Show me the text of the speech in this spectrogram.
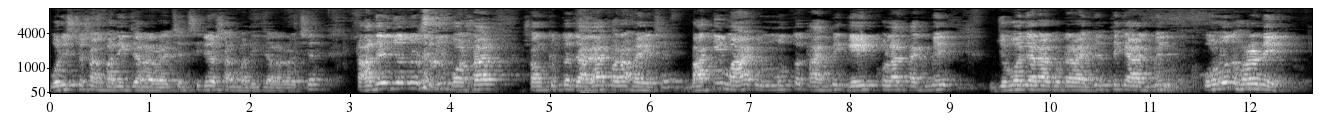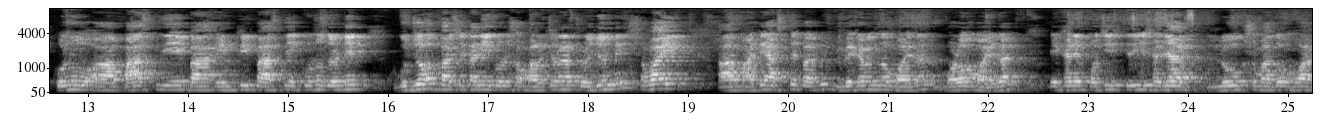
বরিষ্ঠ সাংবাদিক যারা রয়েছেন সিনিয়র সাংবাদিক যারা রয়েছেন তাদের জন্য শুধু বসার সংক্ষিপ্ত জায়গা করা হয়েছে। বাকি মাঠ উন্মুক্ত থাকবে গেট খোলা থাকবে যুব যারা গোটা রাজ্য থেকে আসবেন কোনো ধরনের কোনো পাস নিয়ে বা এন্ট্রি পাস নিয়ে কোনো ধরনের গুজব বা সেটা নিয়ে কোনো সমালোচনার প্রয়োজন নেই। সবাই মাঠে আসতে পারবে বিবেকানন্দ ময়দান বড় ময়দান। এখানে পঁচিশ তিরিশ হাজার লোক সমাগম হওয়া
